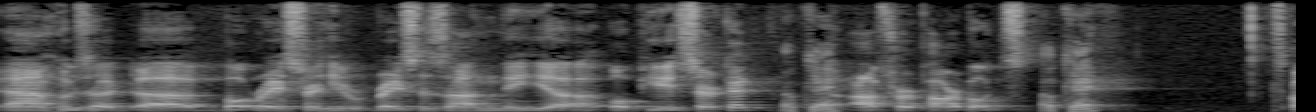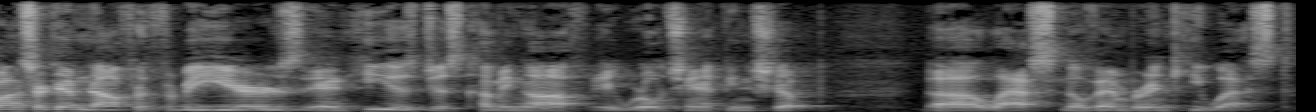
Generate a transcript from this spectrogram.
um, who's a uh, boat racer. He races on the uh, OPA circuit, okay, offshore power boats. Okay. Sponsored him now for three years, and he is just coming off a world championship uh, last November in Key West.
